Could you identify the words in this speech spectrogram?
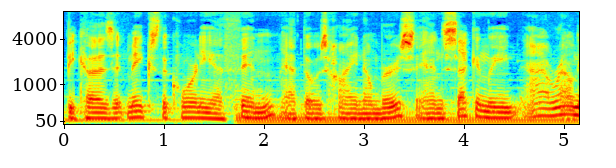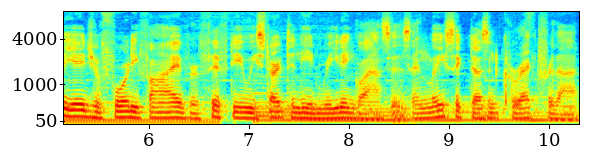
because it makes the cornea thin at those high numbers. And secondly, around the age of 45 or 50, we start to need reading glasses, and LASIK doesn't correct for that.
